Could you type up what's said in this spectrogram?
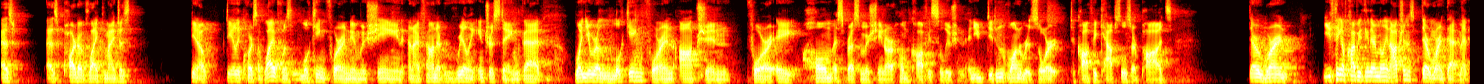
as, as part of like my just, you know, daily course of life was looking for a new machine. And I found it really interesting that when you were looking for an option for a home espresso machine or a home coffee solution, and you didn't want to resort to coffee capsules or pods, there weren't, you think of coffee, you think there are a million options? There weren't that many.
